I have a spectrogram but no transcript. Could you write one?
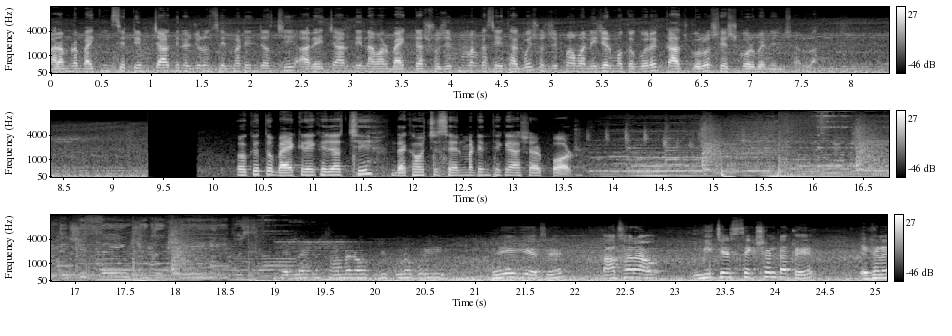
আর আমরা বাইকিংসের টিম চার দিনের জন্য সেন্ট মার্টিন যাচ্ছি। আর এই চার দিন আমার বাইকটা সজীব মামার কাছেই থাকবে। সজীব মামা নিজের মতো করে কাজগুলো শেষ করবেন ইনশাল্লাহ ওকে তো বাইক রেখে যাচ্ছি। দেখা হচ্ছে সেন্ট মার্টিন থেকে আসার পর? হেডলাইটের সামনের অংশটি পুরোপুরি ভেঙে গিয়েছে। তাছাড়াও নিচের সেকশনটাতে এখানে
